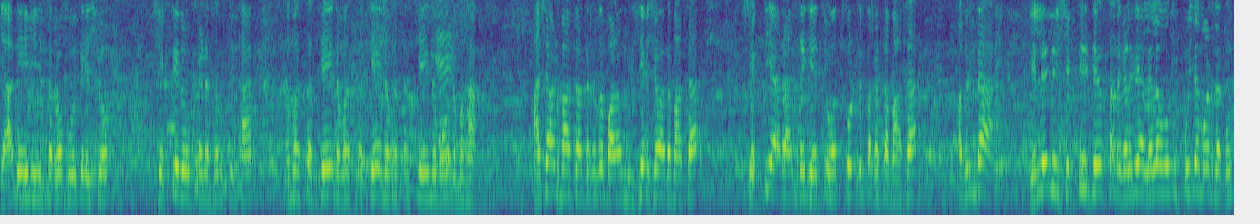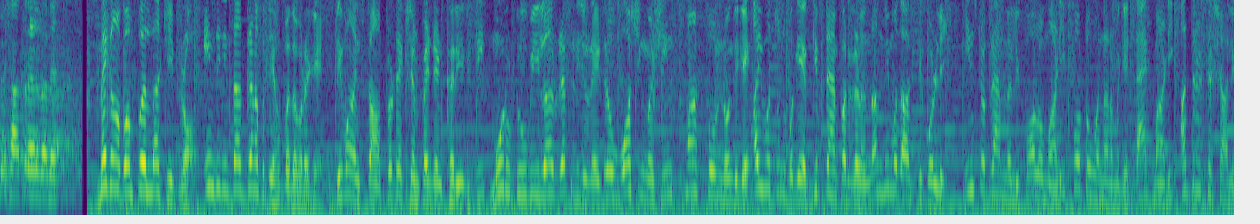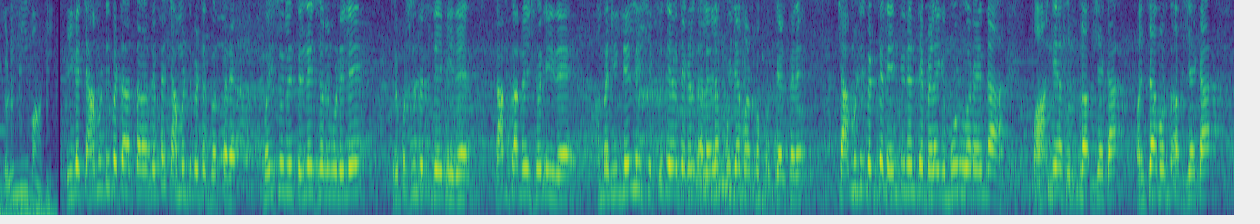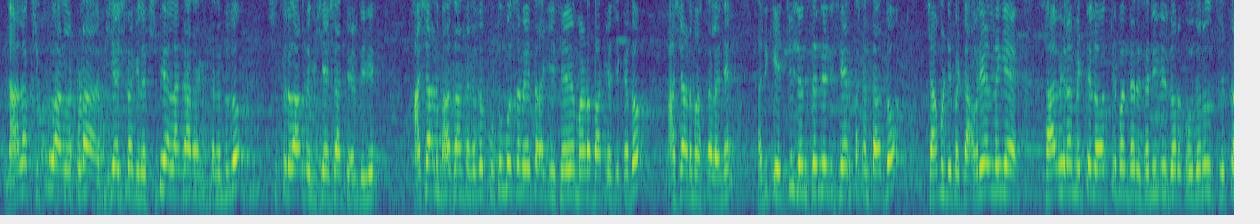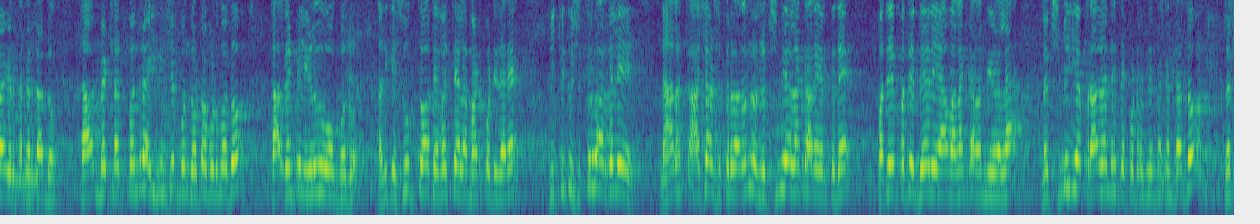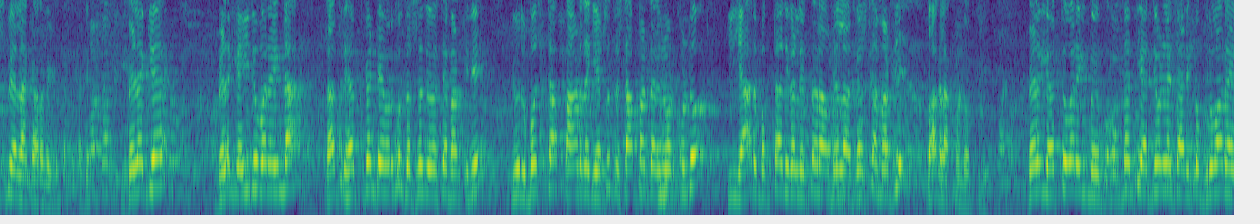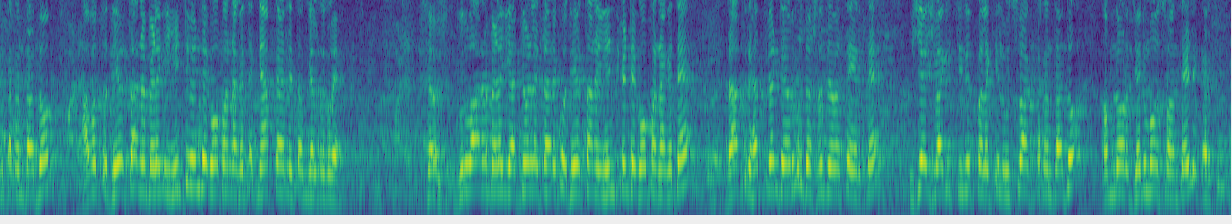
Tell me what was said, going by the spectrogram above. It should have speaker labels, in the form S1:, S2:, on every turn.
S1: ಯಾ ದೇವಿ ಸರ್ವಭೂತೇಶು, ಶಕ್ತಿರೂಪೇಣ ಸಂಸ್ಥಿತ, ನಮಸ್ತಸ್ಯ ನಮಸ್ತಸ್ಯ ನಮಸ್ತಸ್ಯ ನಮೋ ನಮಃ. ಆಷಾಢ ಮಾಸ ಅಂತಕ್ಕಂಥ ಭಾಳ ಒಂದು ವಿಶೇಷವಾದ ಮಾಸ. ಶಕ್ತಿ ಆರಾಧನೆಗೆ ಹೆಚ್ಚು ಒತ್ತು ಕೊಟ್ಟಿರ್ತಕ್ಕಂಥ ಮಾಸ. ಅದರಿಂದ ಎಲ್ಲೆಲ್ಲಿ ಶಕ್ತಿ ದೇವಸ್ಥಾನಗಳಿದೆ, ಅಲ್ಲೆಲ್ಲ ಹೋಗಿ ಪೂಜೆ ಮಾಡಬೇಕು ಅಂತ ಶಾಸ್ತ್ರ ಹೇಳಿದಾನೆ.
S2: ಮೆಗಾ ಬಂಪರ್ ಲಕ್ಕಿ ಡ್ರಾ ಇಂದಿನಿಂದ ಗಣಪತಿ ಹಬ್ಬದವರೆಗೆ ಡಿವೈನ್ ಸ್ಟಾರ್ ಪ್ರೊಟೆಕ್ಷನ್ ಪೆಂಡೆಂಟ್ ಖರೀದಿಸಿ ಮೂರು two wheeler refrigerator washing machine smartphone ನೊಂದಿಗೆ ಐವತ್ತೊಂದು ಬಗೆಯ ಗಿಫ್ಟ್ ಹ್ಯಾಂಪರ್ ಗಳನ್ನ ನಿಮ್ಮದಾಗಿಸಿಕೊಳ್ಳಿ.
S3: ಇನ್ಸ್ಟಾಗ್ರಾಂನಲ್ಲಿ ಫಾಲೋ ಮಾಡಿ ಫೋಟೋವನ್ನು ನಮಗೆ ಟ್ಯಾಗ್ ಮಾಡಿ ಅದೃಷ್ಟಶಾಲಿಗಳು ನೀವಾಗಿ.
S1: ಈಗ ಚಾಮುಂಡಿ ಬೆಟ್ಟ ಹತ್ತಿರದಿಂದ ಚಾಮುಂಡಿ ಬೆಟ್ಟಕ್ಕೆ ಬರ್ತಾರೆ. ಮೈಸೂರಲ್ಲಿ ತ್ರಿನೇಶ್ವರ ಗುಡಿಲಿ ತ್ರಿಪುರ ದೇವಿ ಇದೆ, ಕಾಮಕಾಮೇಶ್ವರಿ ಇದೆ, ಆಮೇಲೆ ಇನ್ನೆಲ್ಲಿ ಶಕ್ತಿ ದೇವತೆಗಳಿದೆ ಅಲ್ಲೆಲ್ಲ ಪೂಜೆ ಮಾಡಬೇಕು ಅಂತ ಹೇಳ್ತಾರೆ. ಚಾಮುಂಡಿ ಬೆಟ್ಟದಲ್ಲಿ ಎಂದಿನಂತೆ ಬೆಳಗ್ಗೆ ಮೂರುವರೆಯಿಂದ ಮಾನ್ಯ ರುದ್ರಾಭಿಷೇಕ ಪಂಚಾಮೃತಾಭಿಷೇಕ ನಾಲ್ಕು ಶುಕ್ರವಾರ ಕೂಡ ವಿಶೇಷವಾಗಿ ಲಕ್ಷ್ಮೀ ಅಲಂಕಾರ ಆಗಿರ್ತಕ್ಕಂಥದ್ದು ಶುಕ್ರವಾರದ ವಿಶೇಷ ಅಂತ ಹೇಳ್ತೀವಿ. ಆಷಾಢ ಮಾಸ ಅಂತಕ್ಕಂಥದ್ದು ಕುಟುಂಬ ಸಮೇತರಾಗಿ ಸೇವೆ ಮಾಡೋ ಭಾಗ್ಯ ಸಿಕ್ಕದು ಆಷಾಢ ಮಾಸದಲ್ಲೇ ಅದಕ್ಕೆ ಹೆಚ್ಚು ಜನಸಂದಣಿ ಸೇರ್ತಕ್ಕಂಥದ್ದು ಚಾಮುಂಡಿ ಬೆಟ್ಟ. ಅವ್ರು ಹೇಳ್ದಂಗೆ ಸಾವಿರ ಮೆಟ್ಟಿಲು ಹತ್ತಿ ಬಂದರೆ ಸನ್ನಿಧಿ ದೊರಕುವುದು ಚಿತ್ರವಾಗಿರ್ತಕ್ಕಂಥದ್ದು. ಸಾವಿರ ಮೆಟ್ಲು ಹತ್ತು ಬಂದರೆ ಐದು ನಿಮಿಷಕ್ಕೆ ಬಂದು ಹೊಟ್ಟೋ ಬಿಡ್ಬೋದು, ಕಾಲು ಗಂಟೆಲಿ ಇಳಿದು ಹೋಗ್ಬೋದು. ಅದಕ್ಕೆ ಸೂಕ್ತವಾದ ವ್ಯವಸ್ಥೆ ಎಲ್ಲ ಮಾಡಿಕೊಟ್ಟಿದ್ದಾರೆ. ಮಿಕ್ಕಿದ್ದು ಶುಕ್ರವಾರದಲ್ಲಿ ನಾಲ್ಕು ಆಷಾಢ ಶುಕ್ರವಾರನೂ ಲಕ್ಷ್ಮೀ ಅಲಂಕಾರ ಇರ್ತದೆ. ಪದೇ ಪದೇ ಬೇರೆ ಯಾವ ಅಲಂಕಾರನೂ ಇರಲ್ಲ. ಲಕ್ಷ್ಮಿಗೆ ಪ್ರಾಧಾನ್ಯತೆ ಕೊಟ್ಟಿರ್ತಕ್ಕಂಥದ್ದು ಲಕ್ಷ್ಮೀ ಅಲಂಕಾರವಾಗಿರ್ತಕ್ಕಂಥದ್ದು. ಬೆಳಗ್ಗೆ ಬೆಳಗ್ಗೆ ಐದೂವರೆಯಿಂದ ರಾತ್ರಿ ಹತ್ತು ಗಂಟೆವರೆಗೂ ದರ್ಶನದ ವ್ಯವಸ್ಥೆ ಮಾಡ್ತೀವಿ. ಇವರು ಬಸ್ ಸ್ಟಾಪ್ ಮಾಡಿದಾಗ ಎಷ್ಟೊತ್ತು ಸ್ಟಾಪ್ ಮಾಡ್ತಾರೆ ನೋಡಿಕೊಂಡು ಇಲ್ಲಿ ಯಾರು ಭಕ್ತಾದಿಗಳು ಇರ್ತಾರೋ ಅವ್ರನ್ನೆಲ್ಲ ದರ್ಶನ ಮಾಡಿಸಿ ಬಾಗಿಲು ಹಾಕ್ಕೊಂಡು ಹೋಗ್ತೀವಿ. ಬೆಳಗ್ಗೆ ಹತ್ತುವರೆಗೆ ವರ್ಧಂತಿ ಹದಿನೇಳನೇ ತಾರೀಕು ಗುರುವಾರ ಇರ್ತಕ್ಕಂಥದ್ದು. ಅವತ್ತು ದೇವಸ್ಥಾನ ಬೆಳಗ್ಗೆ ಎಂಟು ಗಂಟೆಗೆ ಓಪನ್ ಆಗುತ್ತೆ. ಜ್ಞಾಪಕ ಇರಲಿ ತಮ್ಗೆಲ್ರಿಗೂ ಗುರುವಾರ ಬೆಳಗ್ಗೆ ಹದಿನೇಳನೇ ತಾರೀಕು ದೇವಸ್ಥಾನ ಎಂಟು ಗಂಟೆಗೆ ಓಪನ್ ಆಗುತ್ತೆ. ರಾತ್ರಿ ಹತ್ತು ಗಂಟೆವರೆಗೂ ದರ್ಶನದ ವ್ಯವಸ್ಥೆ ಇರುತ್ತೆ. ವಿಶೇಷವಾಗಿ ಚಿನ್ನದ ಪಲಕಿಯಲ್ಲಿ ಉತ್ಸವ ಆಗ್ತಕ್ಕಂಥದ್ದು. ಅಮ್ಮನವ್ರ ಜನ್ಮೋತ್ಸವ ಅಂತ ಹೇಳಿ ಕರಿತೀವಿ.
